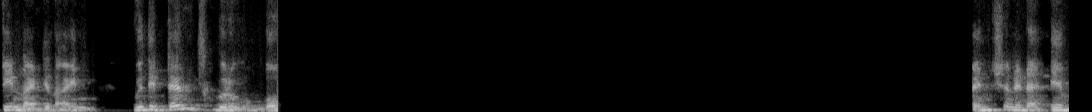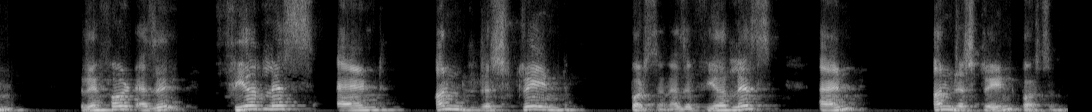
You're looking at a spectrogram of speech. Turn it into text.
1699 with the 10th Guru, Mentioned in a hymn, referred as a fearless and unrestrained person, as a fearless and unrestrained person.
